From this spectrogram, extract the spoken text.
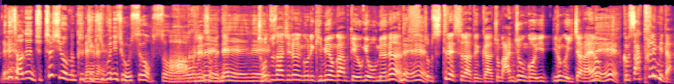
근데 네. 저는 주철 씨 오면 그렇게 네네. 기분이 좋을 수가 없어. 아, 그래서 네, 네, 네, 저도 사실은 우리 김희영과 함께 여기 오면은 네. 좀 스트레스라든가 좀 안 좋은 거 이 런 거 있잖아요. 네. 그럼 싹 풀립니다.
